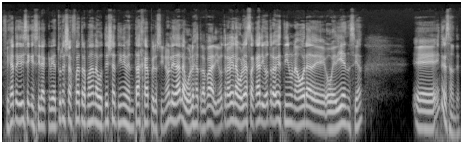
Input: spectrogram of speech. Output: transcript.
fíjate que dice que si la criatura ya fue atrapada en la botella tiene ventaja, pero si no le da la volvés a atrapar y otra vez la volvés a sacar y otra vez tiene una hora de obediencia. Eh, interesante.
